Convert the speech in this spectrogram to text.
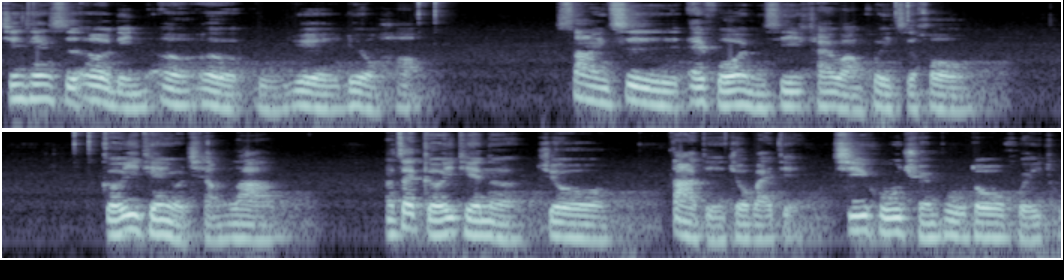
今天是二零二二五月六号。上一次 FOMC 开完会之后，隔一天有强拉，那再隔一天呢就大跌九百点，几乎全部都回吐。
